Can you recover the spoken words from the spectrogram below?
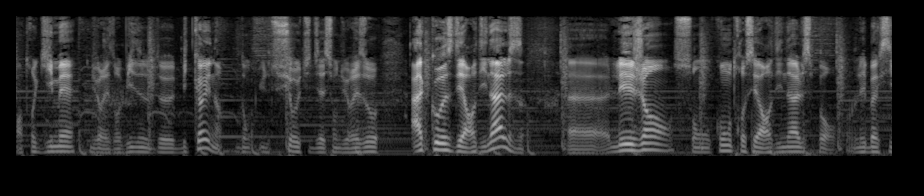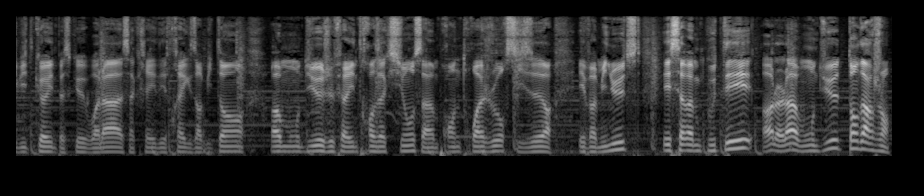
entre guillemets du réseau de Bitcoin, donc une surutilisation du réseau à cause des ordinals. Euh, les gens sont contre ces ordinals pour les maxi Bitcoin parce que voilà, ça crée des frais exorbitants. Oh mon dieu, je vais faire une transaction, ça va me prendre 3 jours, 6 heures et 20 minutes et ça va me coûter, oh là là, mon dieu, tant d'argent.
